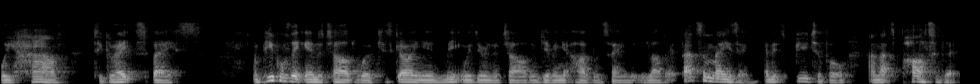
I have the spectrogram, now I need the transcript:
we have to create space. And people think inner child work is going in, meeting with your inner child and giving it a hug and saying that you love it. That's amazing and it's beautiful and that's part of it.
